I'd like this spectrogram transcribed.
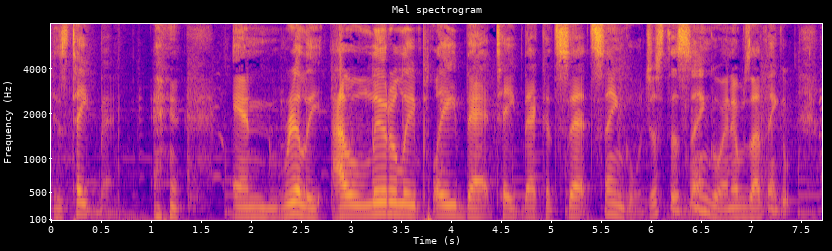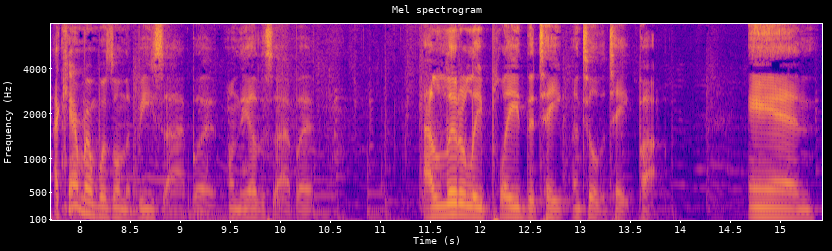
his tape back. and really i literally played that tape that cassette single just a single. And it was i think i can't remember was on the b side but on the other side but i literally played the tape until the tape popped. And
